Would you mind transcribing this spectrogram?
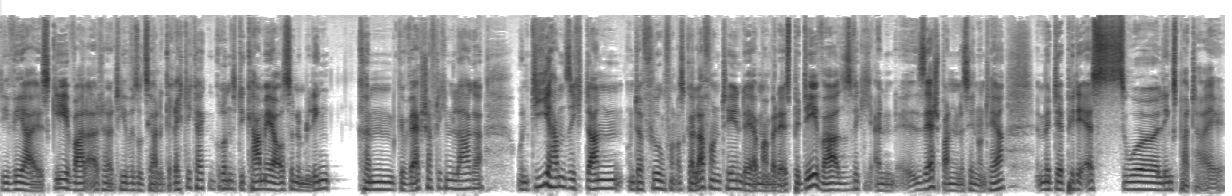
die WASG, Wahlalternative Soziale Gerechtigkeit, gegründet. Die kam eher aus so einem linken gewerkschaftlichen Lager. Und die haben sich dann unter Führung von Oskar Lafontaine, der ja mal bei der SPD war, also es ist wirklich ein äh, sehr spannendes Hin und Her, mit der PDS zur Linkspartei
